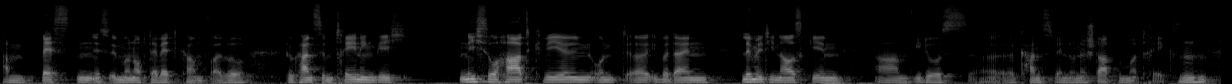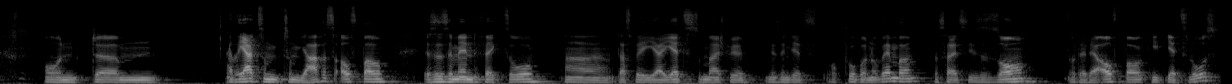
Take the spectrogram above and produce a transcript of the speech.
am besten ist immer noch der Wettkampf. Also du kannst im Training dich nicht so hart quälen und äh, über dein Limit hinausgehen, ähm, wie du es äh, kannst, wenn du eine Startnummer trägst. Mhm. Und ähm, aber ja, zum, zum Jahresaufbau, es ist im Endeffekt so, äh, dass wir ja jetzt zum Beispiel, wir sind jetzt Oktober, November, das heißt, die Saison oder der Aufbau geht jetzt los.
